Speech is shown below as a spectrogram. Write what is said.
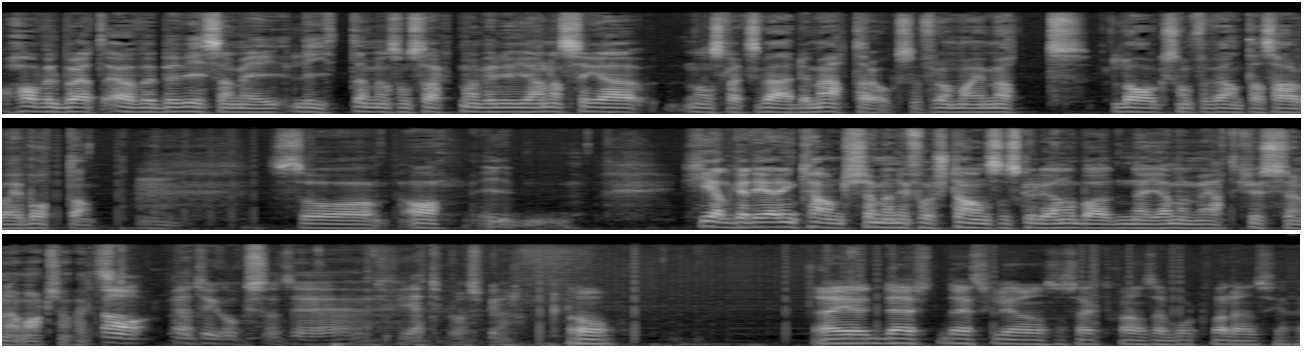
har väl börjat överbevisa mig lite men som sagt man vill ju gärna se någon slags värdemätare också för de har ju mött lag som förväntas harva i botten. Mm. Så ja, helgardering kanske men i första hand så skulle jag nog bara nöja mig med ett kryss i den här matchen faktiskt. Ja, jag tycker också att det är jättebra spel. Ja. Nej, där, där skulle jag nog som sagt chansa bort Valencia.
